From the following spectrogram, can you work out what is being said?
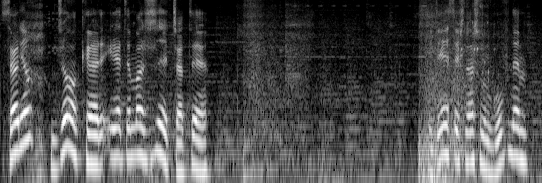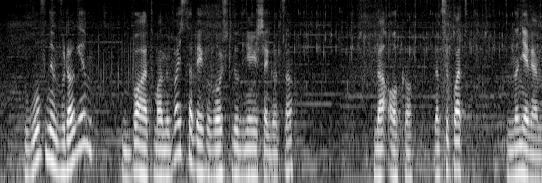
Serio? Joker, ile ty masz życia, ty? I ty jesteś naszym głównym... głównym wrogiem? Batman, weź sobie kogoś trudniejszego, co? Na oko. Na przykład, no nie wiem,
